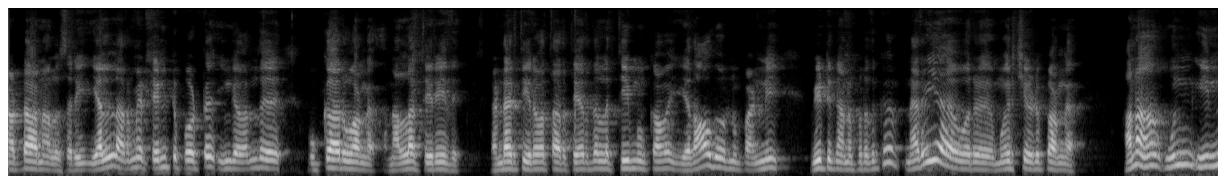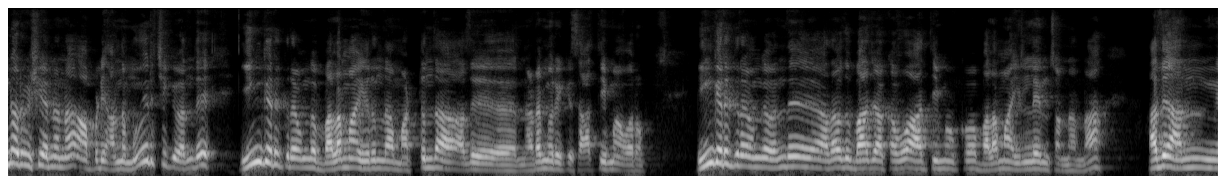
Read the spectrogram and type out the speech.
நட்டா ஆனாலும் சரி எல்லாருமே டென்ட் போட்டு இங்கே வந்து உட்காருவாங்க. நல்லா தெரியுது. ரெண்டாயிரத்தி இருபத்தாறு தேர்தலில் திமுகவை ஏதாவது ஒன்று பண்ணி வீட்டுக்கு அனுப்புறதுக்கு நிறைய ஒரு முயற்சி எடுப்பாங்க. ஆனால் உன் இன்னொரு விஷயம் என்னன்னா அப்படி அந்த முயற்சிக்கு வந்து இங்கே இருக்கிறவங்க பலமாக இருந்தால் மட்டும்தான் அது நடைமுறைக்கு சாத்தியமாக வரும். இங்க இருக்கிறவங்க வந்து அதாவது பாஜகவோ அதிமுகவோ பலமா இல்லைன்னு சொன்னோம்னா அது அங்க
